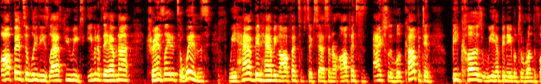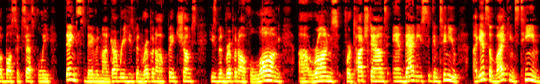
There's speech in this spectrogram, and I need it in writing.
offensively these last few weeks, even if they have not translated to wins. We have been having offensive success, and our offenses actually look competent because we have been able to run the football successfully thanks to David Montgomery. He's been ripping off big chunks. He's been ripping off long uh, runs for touchdowns, and that needs to continue against the Vikings team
